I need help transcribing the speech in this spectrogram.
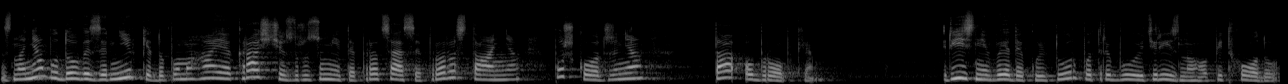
Знання будови зернівки допомагає краще зрозуміти процеси проростання, пошкодження та обробки. Різні види культур потребують різного підходу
